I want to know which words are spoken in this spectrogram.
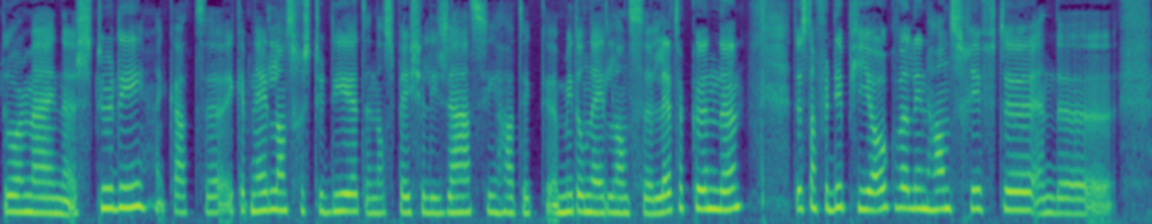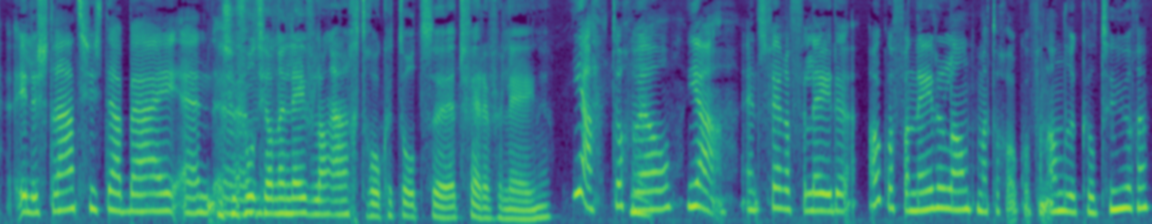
door mijn eh, studie. Ik, had, eh, ik heb Nederlands gestudeerd en als specialisatie had ik eh, Middel-Nederlandse letterkunde. Dus dan verdiep je je ook wel in handschriften en de illustraties daarbij. En, Dus je voelt je al een leven lang aangetrokken tot het verre verleden. Ja, toch wel. Ja, en het verre verleden ook wel van Nederland, maar toch ook wel van andere culturen.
